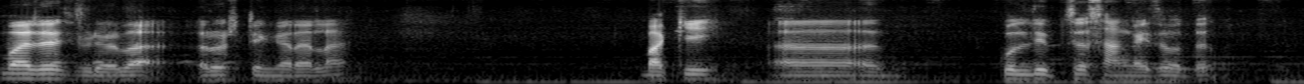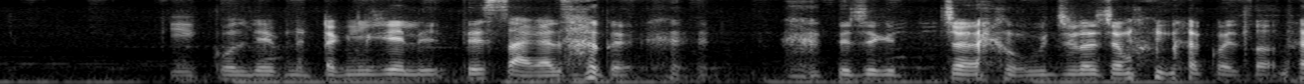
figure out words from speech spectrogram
माझ्याच व्हिडिओला रोस्टिंग करायला. बाकी कुलदीपचं सांगायचं होतं. की कुलदीपने टकली केली तेच सांगायचं होतं. त्याचे च उजडं चमन दाखवायचा होता.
